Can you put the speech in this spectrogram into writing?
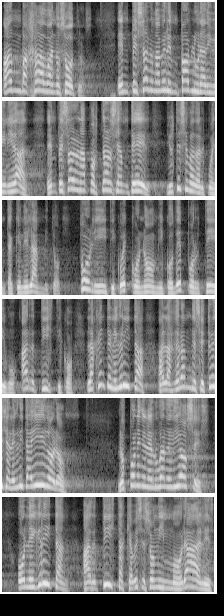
han bajado a nosotros. Empezaron a ver en Pablo una divinidad, empezaron a postrarse ante él. Y usted se va a dar cuenta que en el ámbito político, económico, deportivo, artístico. La gente le grita a las grandes estrellas, le grita ídolos. Los ponen en el lugar de dioses. O le gritan a artistas que a veces son inmorales,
